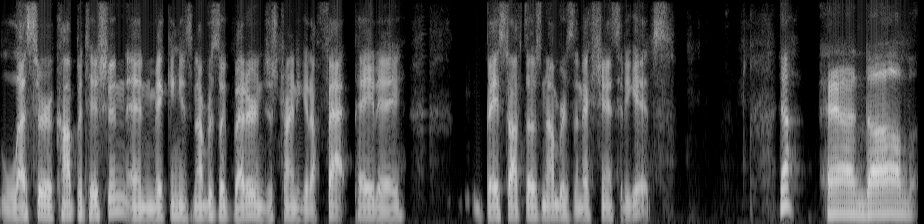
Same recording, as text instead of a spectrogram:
lesser competition and making his numbers look better, and just trying to get a fat payday based off those numbers the next chance that he gets. Yeah. And um,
